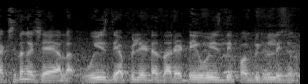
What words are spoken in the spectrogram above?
ఖచ్చితంగా చేయాలి. Who is the appellate authority who is the public relation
